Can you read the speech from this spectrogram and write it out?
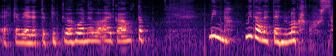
ehkä vietettykin työhuoneella aikaa, mutta Minna, mitä olet tehnyt lokakuussa?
